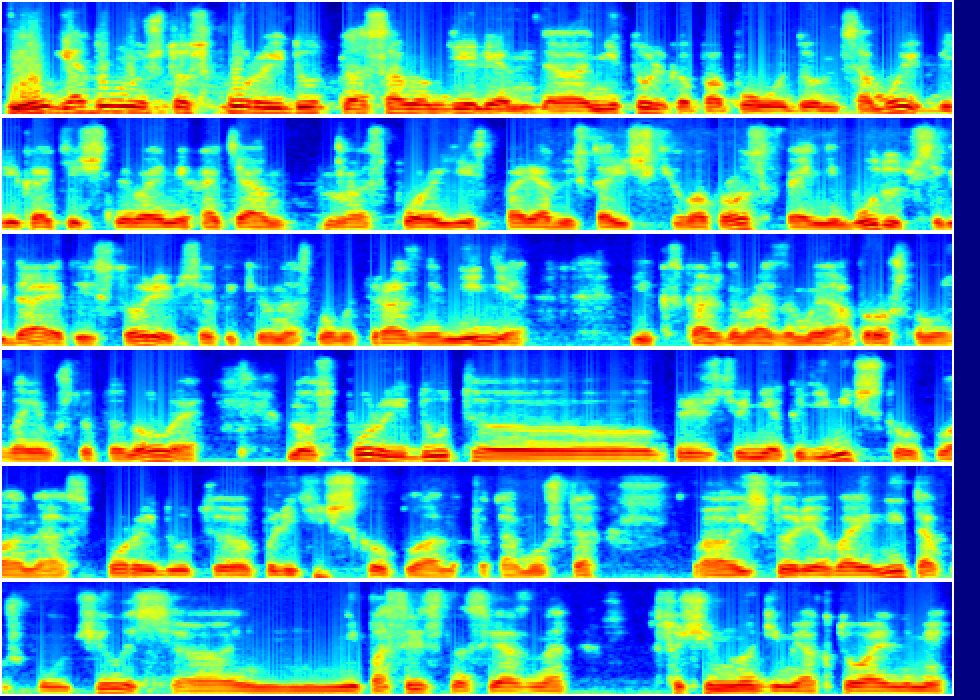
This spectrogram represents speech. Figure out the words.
Ну, я думаю, что споры идут на самом деле э, не только по поводу самой Великой Отечественной войны, хотя споры есть по ряду исторических вопросов, и они будут всегда, эта история, все-таки у нас могут быть разные мнения, и с каждым разом мы о прошлом узнаем что-то новое. Но споры идут, э, прежде всего, не академического плана, а споры идут э, политического плана, потому что история войны, так уж получилось, непосредственно связана с очень многими актуальными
